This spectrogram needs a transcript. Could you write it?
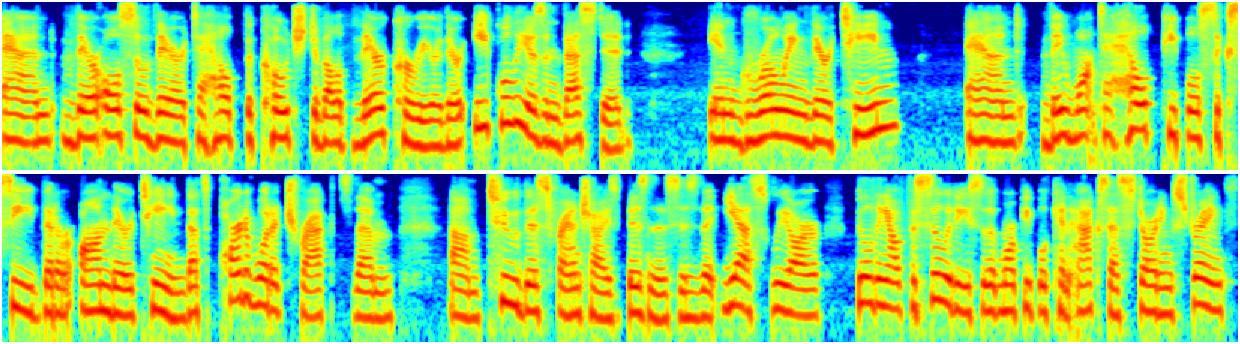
And they're also there to help the coach develop their career. They're equally as invested in growing their team and they want to help people succeed that are on their team. That's part of what attracts them um, to this franchise business is that yes, we are building out facilities so that more people can access starting strength,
